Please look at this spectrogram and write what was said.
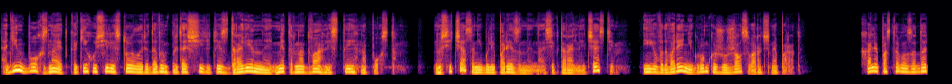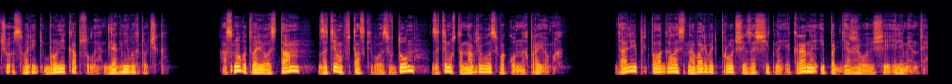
Один бог знает, каких усилий стоило рядовым притащить эти здоровенные метр на два листы на пост. Но сейчас они были порезаны на секторальные части, и во дворе негромко жужжал сварочный аппарат. Халя поставила задачу сварить бронекапсулы для огневых точек. Основа творилась там, затем втаскивалась в дом, затем устанавливалась в оконных проемах. Далее предполагалось наваривать прочие защитные экраны и поддерживающие элементы.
